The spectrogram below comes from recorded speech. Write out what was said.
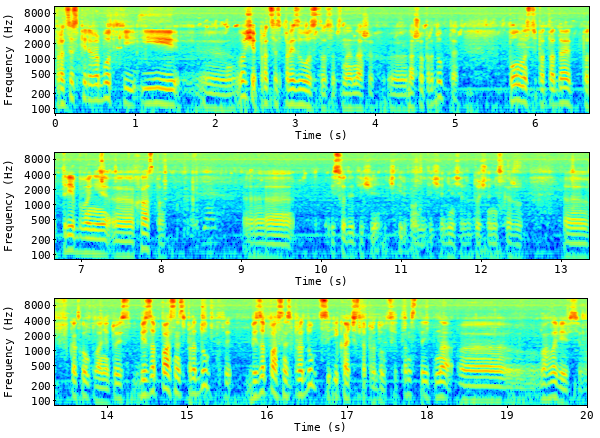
Процесс переработки и э, е, вообще процесс производства собственно, наших, э, нашего продукта полностью подпадает под требования э, ХАСПа. Э, ИСО 2004, по-моему, 2001, сейчас я точно не скажу. Э, в каком плане? То есть безопасность продукции, безопасность продукции и качество продукции там стоит на, э, во главе всего.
